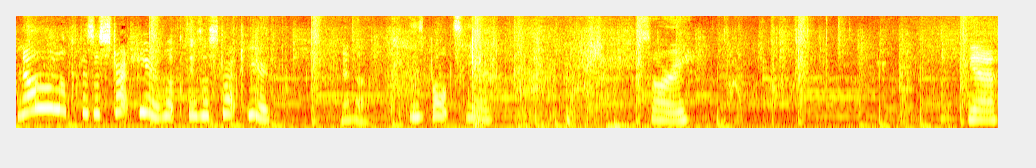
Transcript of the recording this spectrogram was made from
No, look, there's a strut here. Look, there's a strut here. Yeah. There's bolts here. Sorry. Yeah.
